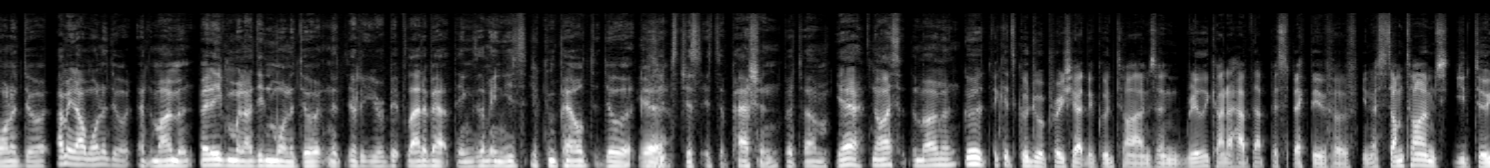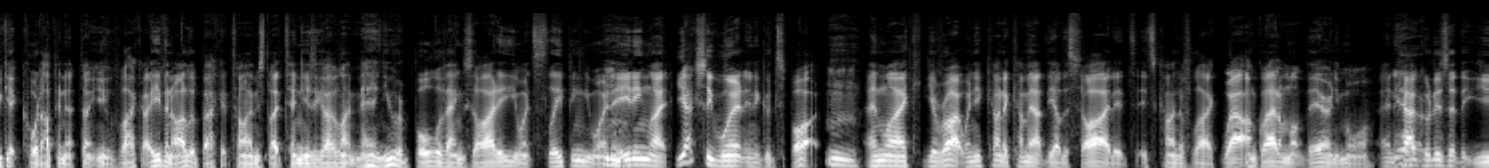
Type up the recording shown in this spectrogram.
want to do it. I mean, I want to do it at the moment, but even when I didn't want to do it, and it, you're a bit flat about things, I mean, you're, you're compelled to do it. Yeah. it's just it's a passion. But um, yeah, nice at the moment. Good. I think it's good to appreciate the good times and really kind of have that perspective of, you know, sometimes you do get caught up in it, don't you? Like, even I look back at times like 10 years ago, like, man, you were a ball of anxiety. You weren't sleeping, you weren't eating. Like, you actually weren't in a good spot. Mm. And like, you're right. When you kind of come out the other side, it's, it's kind of like, wow, I'm glad I'm not there anymore. And how good is it that you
